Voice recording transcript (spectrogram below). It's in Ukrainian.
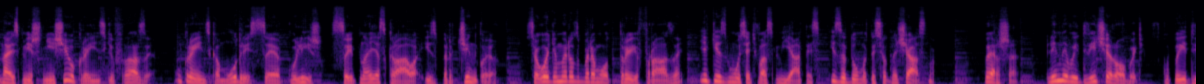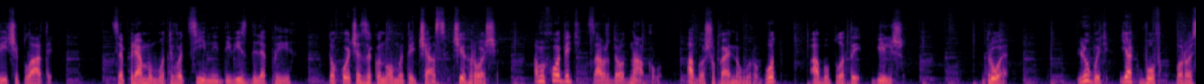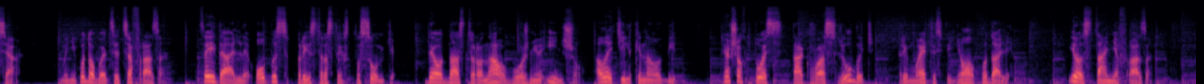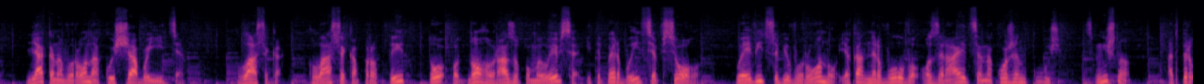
Найсмішніші українські фрази. Українська мудрість це куліш, ситна, яскрава і з перчинкою. Сьогодні ми розберемо три фрази, які змусять вас сміятись і задуматись одночасно. Перша. Лінивий двічі робить, скупий двічі платить. Це прямо мотиваційний девіз для тих, хто хоче зекономити час чи гроші, а виходить завжди однаково: або шукай нову роботу, або плати більше. Друге. Любить, як вовк порося. Мені подобається ця фраза. Це ідеальний опис пристрасних стосунків, де одна сторона обожнює іншу, але тільки на обід. Якщо хтось так вас любить, тримайтесь від нього подалі. І остання фраза. Лякана ворона куща боїться. Класика. Класика про тих, хто одного разу помилився і тепер боїться всього. Уявіть собі ворону, яка нервово озирається на кожен кущ. Смішно? А тепер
